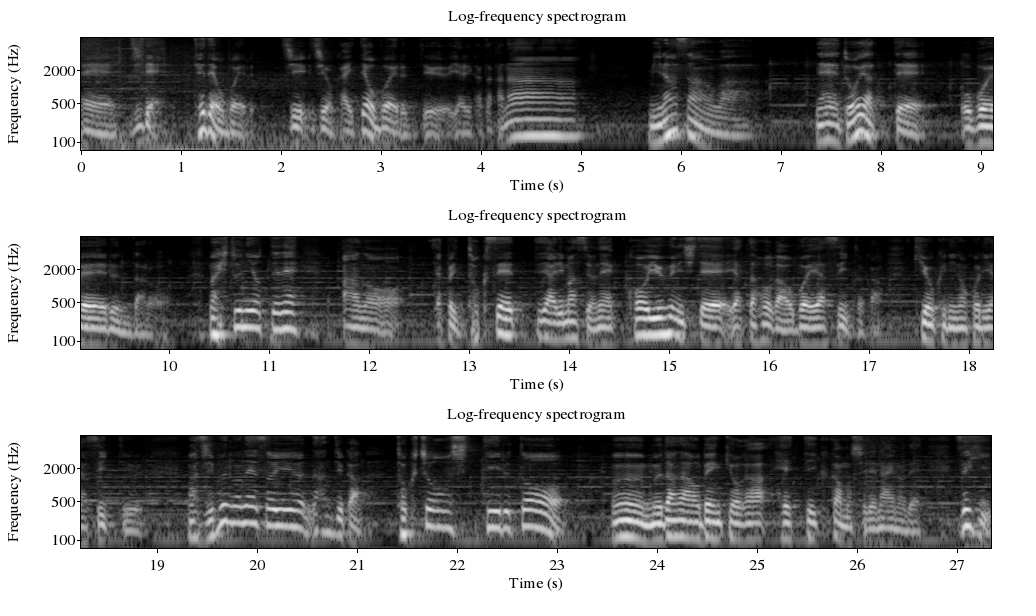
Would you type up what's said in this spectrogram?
えー、字で手で覚える。字を書いて覚えるっていうやり方かな。皆さんはねどうやって覚えるんだろう。まあ人によってねあのやっぱり特性ってありますよね。こういうふうにしてやった方が覚えやすいとか記憶に残りやすいっていう、まあ、自分のねそういう何て言うか特徴を知っていると、うん、無駄なお勉強が減っていくかもしれないのでぜひ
